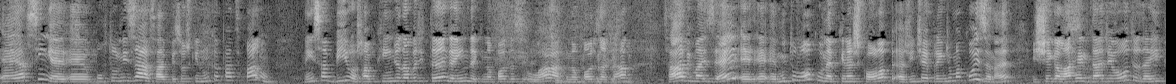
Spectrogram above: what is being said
É assim, é, é oportunizar, sabe? Pessoas que nunca participaram, nem sabiam, achavam que índio andava de tanga ainda, que não pode usar celular, que não pode usar carro, sabe? Mas é, é, é, é muito louco, né? Porque na escola a gente aprende uma coisa, né? E chega lá, a realidade é outra, daí.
